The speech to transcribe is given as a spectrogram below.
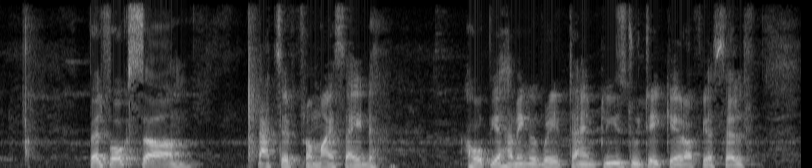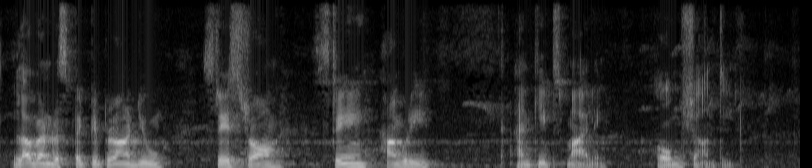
Well, folks. Um, that's it from my side. I hope you're having a great time. Please do take care of yourself. Love and respect people around you. Stay strong, stay hungry. and keep smiling. Om Shanti.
